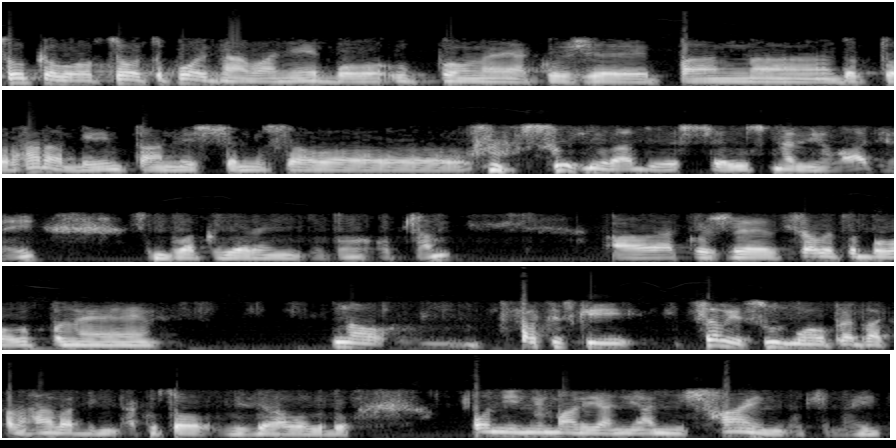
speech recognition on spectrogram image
celkovo celé to pojednávanie bolo úplne ako, že pán doktor Harabin tam ešte musel uh, súdnu radu ešte usmerňovať, hej. Som bol ako verejný občan. Ale akože celé to bolo úplne No, prakticky celý súd mohol prebrať pán Harabin, ako to vyzeralo, lebo oni nemali ani, ani šajn o čom. Hej.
